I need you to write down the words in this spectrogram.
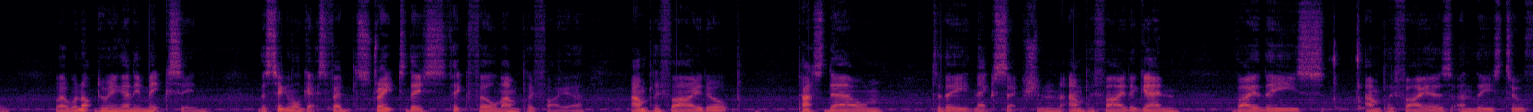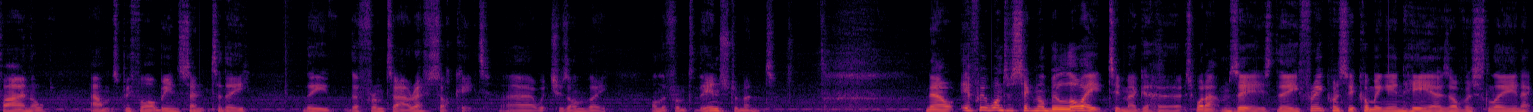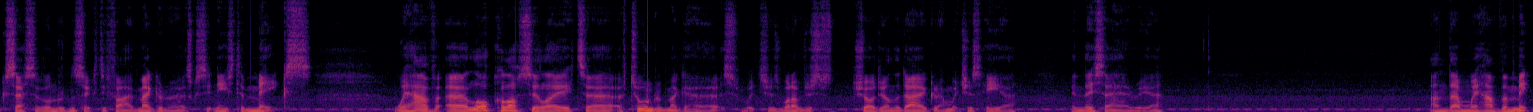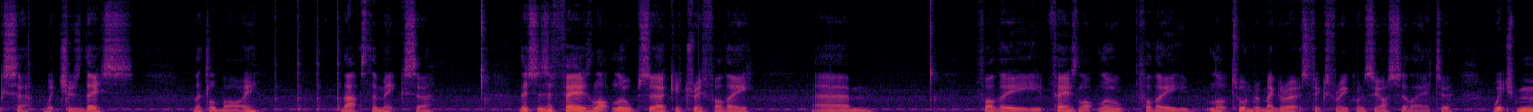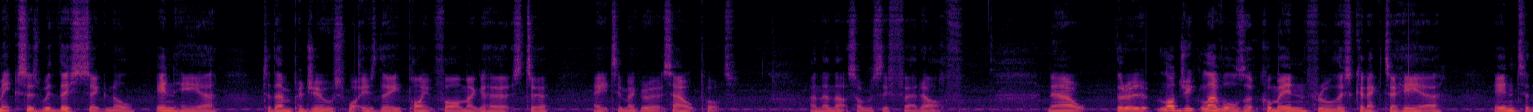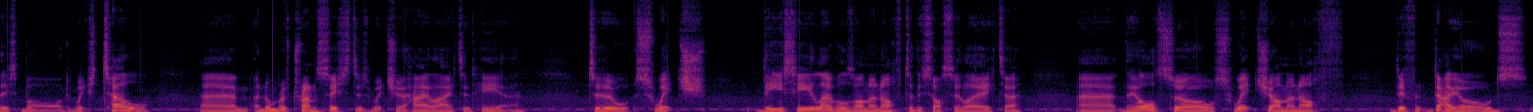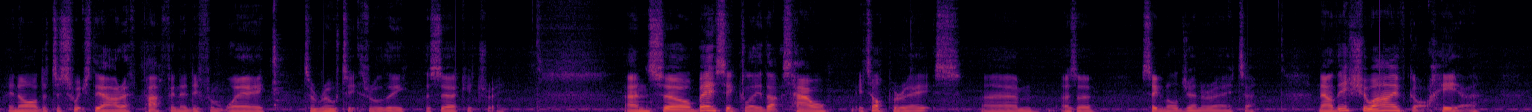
where we're not doing any mixing, the signal gets fed straight to this thick film amplifier, amplified up, passed down to the next section, amplified again via these amplifiers and these two final amps before being sent to the the the front RF socket, uh, which is on the on the front of the instrument. Now, if we want a signal below 80 megahertz, what happens is the frequency coming in here is obviously in excess of 165 megahertz because it needs to mix. We have a local oscillator of 200 megahertz, which is what I've just showed you on the diagram, which is here in this area. And then we have the mixer, which is this little boy. That's the mixer. This is a phase lock loop circuitry for the um, for the phase lock loop for the 200 megahertz fixed frequency oscillator which mixes with this signal in here to then produce what is the 0.4 megahertz to 80 megahertz output. And then that's obviously fed off. Now there are logic levels that come in through this connector here into this board which tell um, a number of transistors which are highlighted here to switch DC levels on and off to this oscillator. Uh, they also switch on and off different diodes in order to switch the RF path in a different way to route it through the, the circuitry. and so basically that's how it operates um, as a signal generator now the issue I've got here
